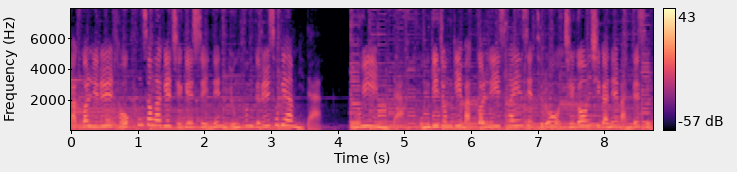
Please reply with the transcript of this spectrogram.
막걸리를 더욱 풍성하게 즐길 수 있는 용품들을 소개합니다. 5위입니다. 옹기종기 막걸리 4인 세트로 즐거운 시간을 만드세요.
